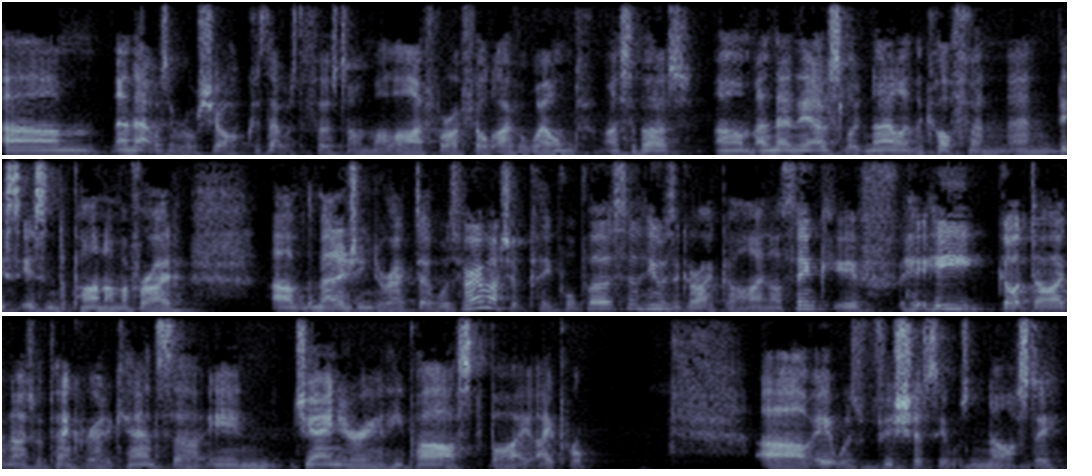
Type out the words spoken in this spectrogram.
Um, and that was a real shock because that was the first time in my life where I felt overwhelmed, I suppose. Um, and then the absolute nail in the coffin, and this isn't a pun, I'm afraid. Um, the managing director was very much a people person. He was a great guy. And I think if he got diagnosed with pancreatic cancer in January and he passed by April, uh, it was vicious, it was nasty.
